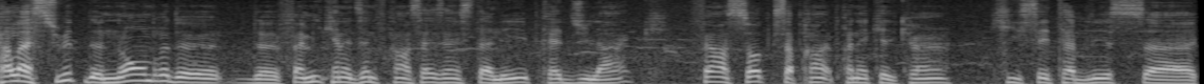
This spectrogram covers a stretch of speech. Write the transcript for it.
Par la suite, de nombre de, familles canadiennes françaises installées près du lac fait en sorte que ça prenait quelqu'un qui s'établisse euh,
